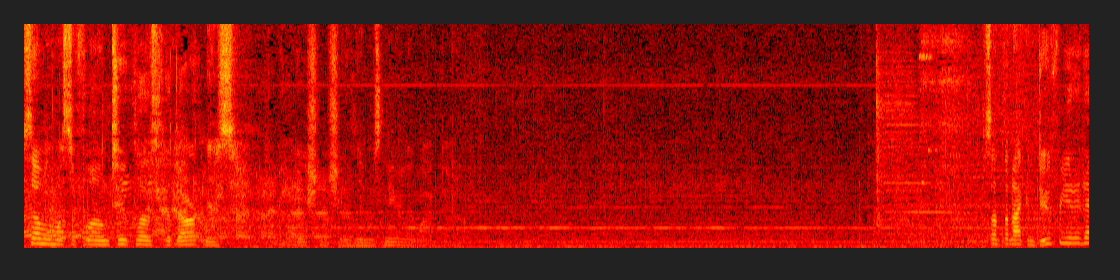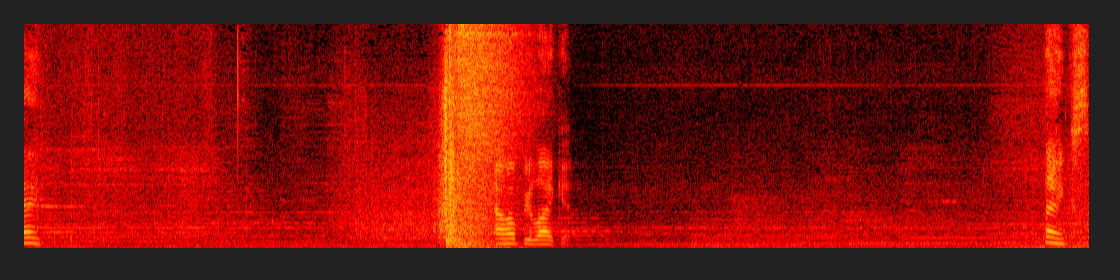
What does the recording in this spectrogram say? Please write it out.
Someone must have flown too close to the darkness. Radiation shielding was nearly wiped out. Something I can do for you today? I hope you like it. Thanks.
